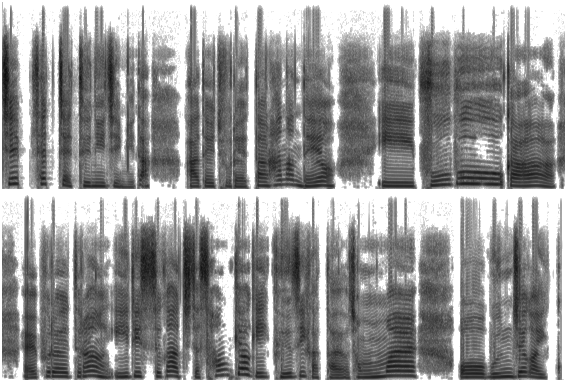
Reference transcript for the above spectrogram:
칩, 셋째 드니즈입니다. 아들 둘에 딸 하나인데요. 이 부부가 알프레드랑 이디스가 진짜 성격이 그지 같아요. 정말 어, 문제가 있고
